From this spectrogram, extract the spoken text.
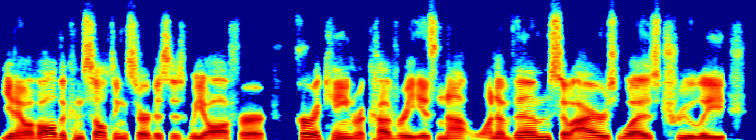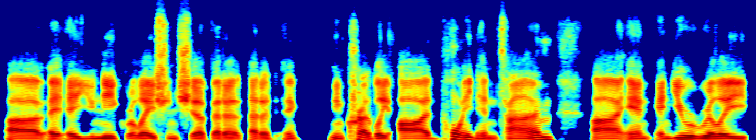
you know of all the consulting services we offer hurricane recovery is not one of them. So ours was truly uh, a, a, unique relationship at a at a, a incredibly odd point in time, uh, and and you were really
